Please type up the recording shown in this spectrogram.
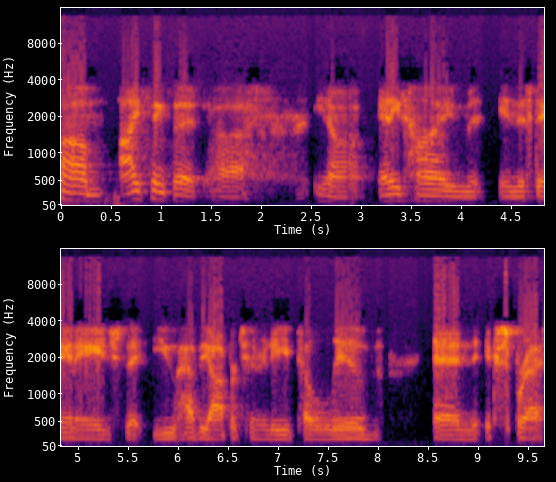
Um, I think that uh, you know, anytime in this day and age that you have the opportunity to live and express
